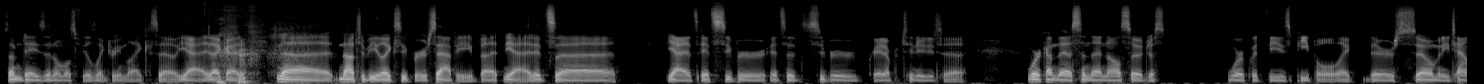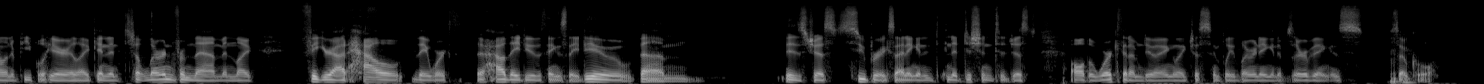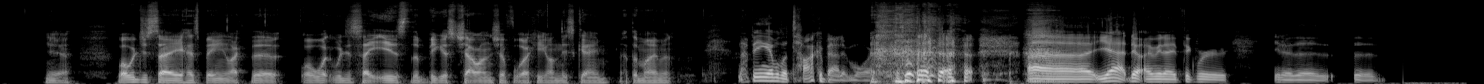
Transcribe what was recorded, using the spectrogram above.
some days it almost feels like dreamlike. So yeah, like I, uh, not to be like super sappy, but yeah, it's uh, yeah, it's it's super, it's a super great opportunity to work on this, and then also just work with these people. Like there's so many talented people here, like and to learn from them and like figure out how they work, how they do the things they do. Um, is just super exciting. And in addition to just all the work that i'm doing like just simply learning and observing is so cool. Yeah. What would you say has been like the or what would you say is the biggest challenge of working on this game at the moment? Not being able to talk about it more. Uh, yeah no i mean i think we're you know the the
